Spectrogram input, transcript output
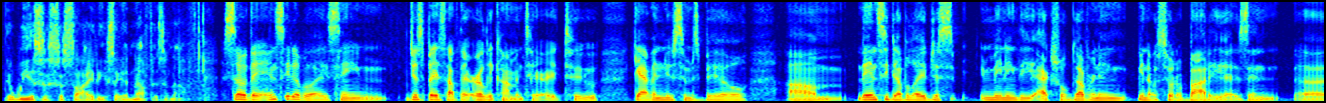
that we as a society say enough is enough. So the NCAA seemed, just based off their early commentary to Gavin Newsom's bill, um, the NCAA, just meaning the actual governing, you know, sort of body, as in uh,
